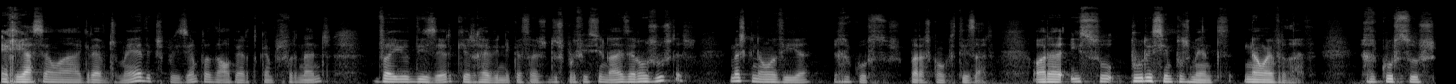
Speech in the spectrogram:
Em reação à greve dos médicos, por exemplo, a de Alberto Campos Fernandes, veio dizer que as reivindicações dos profissionais eram justas, mas que não havia recursos para as concretizar. Ora, isso pura e simplesmente não é verdade. Recursos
